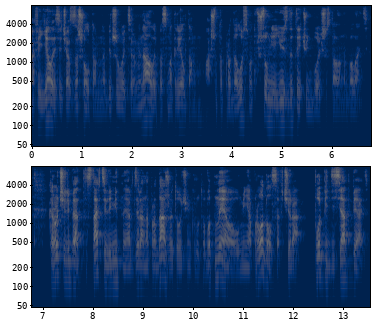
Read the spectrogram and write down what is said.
офигел, я сейчас зашел там на биржевой терминал и посмотрел там, а что-то продалось, смотрю, что у меня USDT чуть больше стало на балансе. Короче, ребят, ставьте лимитные ордера на продажу, это очень круто. Вот Neo у меня продался вчера по 55.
